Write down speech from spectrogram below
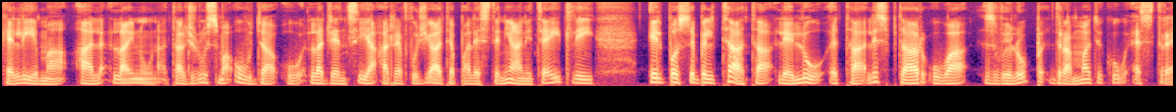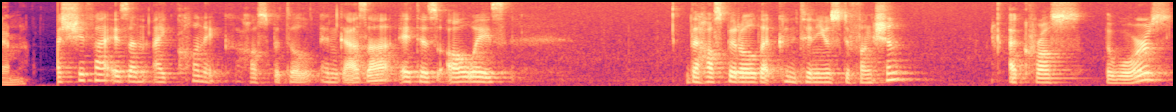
kelliema għal l-għajnuna tal-Ġnus Magħquda u l-Aġenzija għar-Refuġjati Palestinjani tgħid li l-possibbiltà ta' l-għeluq ta' l-isptar huwa żvilupp drammatiku estrem. Al-Shifa is an iconic hospital in Gaza, it is always the hospital that continues to function across the wars.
